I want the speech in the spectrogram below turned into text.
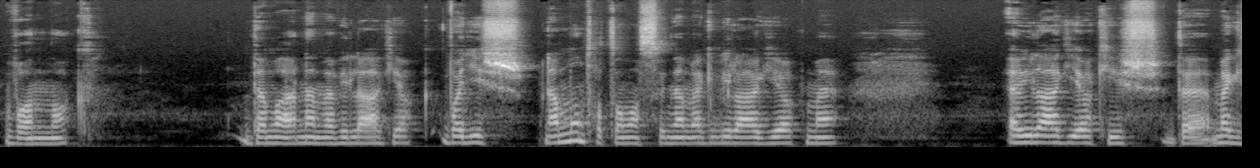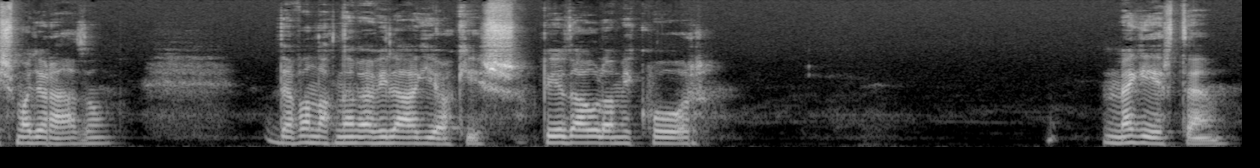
vannak de már nem evilágiak. Vagyis nem mondhatom azt, hogy nem evilágiak, mert evilágiak is, de meg is magyarázom. De vannak nem evilágiak is. Például, amikor megértem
